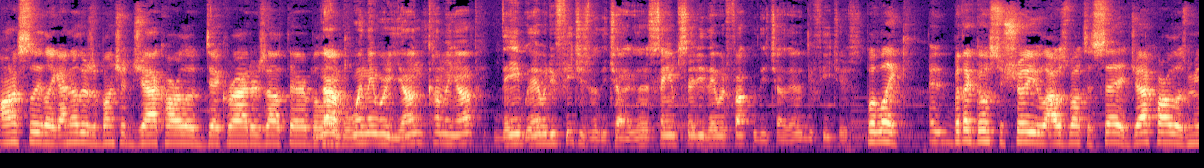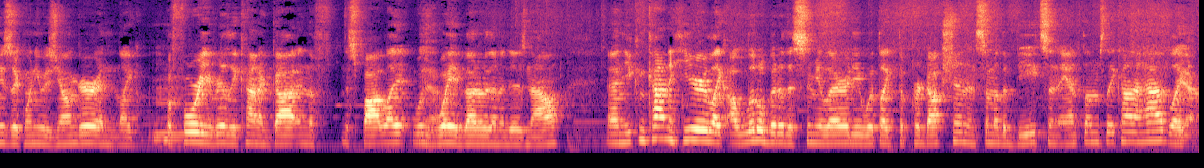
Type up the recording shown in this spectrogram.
Honestly, like I know there's a bunch of Jack Harlow dick riders out there, but no, like but when they were young coming up, they they would do features with each other. In the same city, they would fuck with each other. They would do features. But like, eh, but that goes to show you. I was about to say Jack Harlow's music when he was younger and like Mhm. before he really kind of got in the the spotlight was Yeah. way better than it is now. And you can kind of hear like a little bit of the similarity with like the production and some of the beats and anthems they kind of have. Like, yeah,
